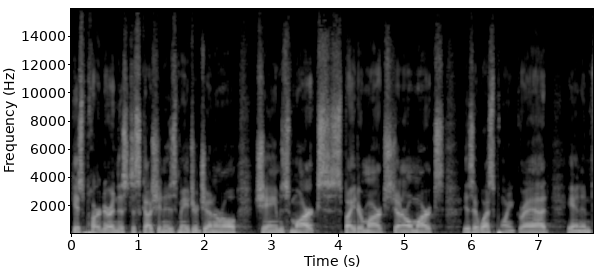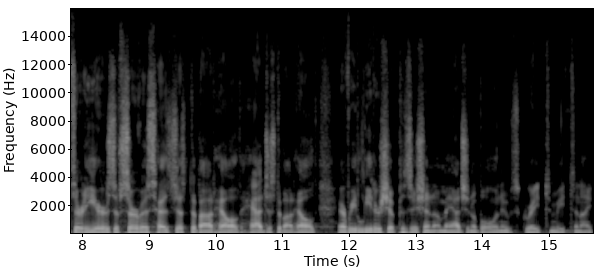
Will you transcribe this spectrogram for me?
His partner in this discussion is Major General James Marks. Spider Marks. General Marks is a West Point grad and in 30 years of service has just about held, had just about held every leadership position imaginable, and it was great to meet tonight.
